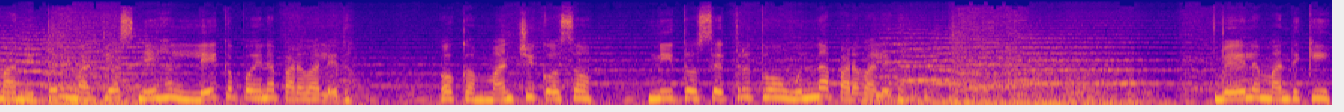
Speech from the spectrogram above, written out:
మా నిద్దరి మధ్య స్నేహం లేకపోయినా పర్వాలేదు. ఒక మంచి కోసం నీతో శత్రుత్వం ఉన్నా పర్వాలేదు. వేల మందికి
